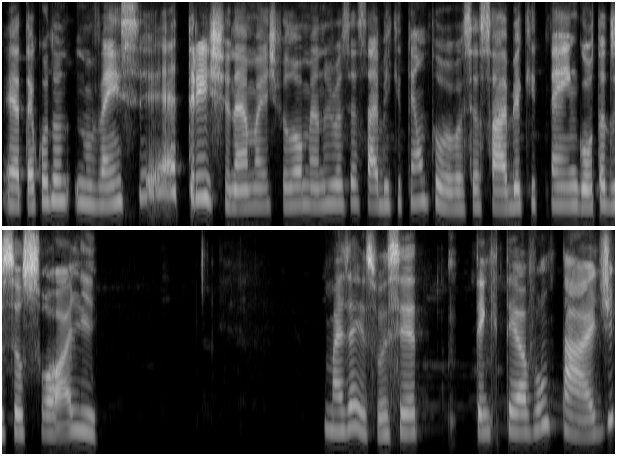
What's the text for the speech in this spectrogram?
É, até quando não vence, é triste, né? Mas pelo menos você sabe que tentou. Você sabe que tem gota do seu suor ali. Mas é isso. Você tem que ter a vontade.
